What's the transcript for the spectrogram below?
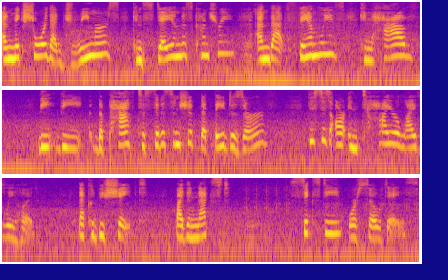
and make sure that dreamers can stay in this country and that families can have the the the path to citizenship that they deserve. This is our entire livelihood that could be shaped by the next 60 or so days.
